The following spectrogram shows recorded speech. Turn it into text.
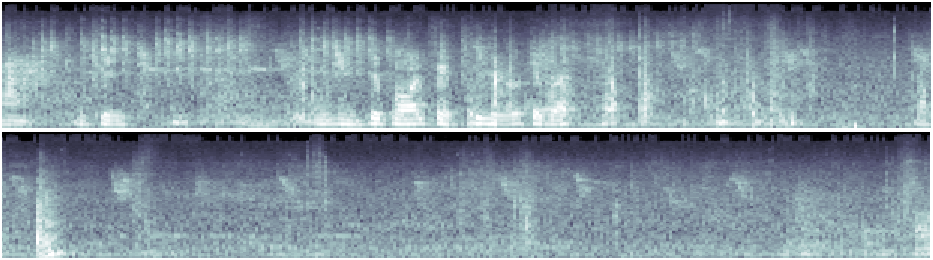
อ่าโอเคเรียบร้อยเสร็จที่เหลือก็เก็บไว้ ครับผ้า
